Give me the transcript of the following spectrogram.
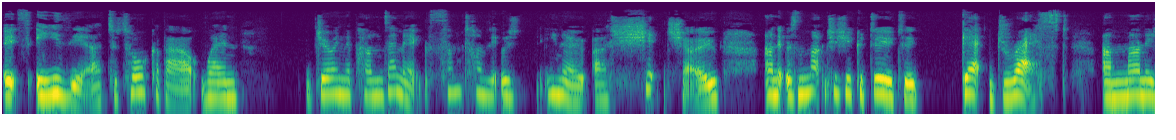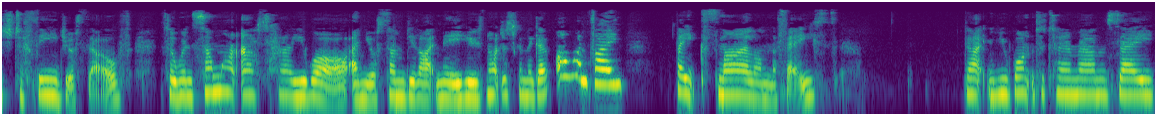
it's easier to talk about when during the pandemic, sometimes it was, you know, a shit show, and it was much as you could do to get dressed and manage to feed yourself. So when someone asks how you are, and you're somebody like me who's not just going to go, oh, I'm fine, fake smile on the face, that you want to turn around and say,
